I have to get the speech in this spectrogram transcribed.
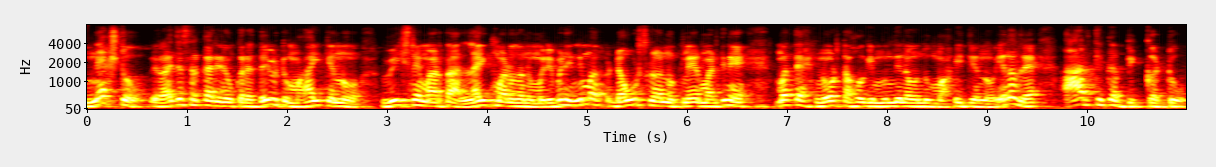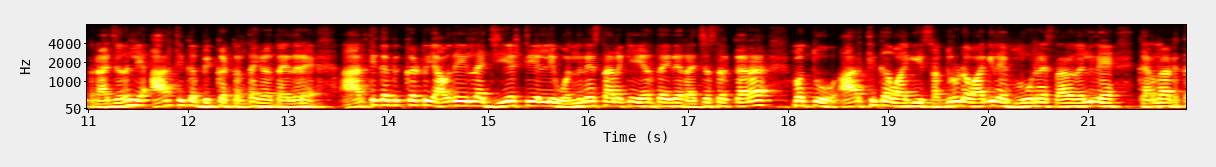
ನೆಕ್ಸ್ಟು ರಾಜ್ಯ ಸರ್ಕಾರಿ ನೌಕರ ದಯವಿಟ್ಟು ಮಾಹಿತಿಯನ್ನು ವೀಕ್ಷಣೆ ಮಾಡ್ತಾ ಲೈಕ್ ಮಾಡೋದನ್ನು ಮರಿಬೇಡಿ. ನಿಮ್ಮ ಡೌಟ್ಸ್ಗಳನ್ನು ಕ್ಲಿಯರ್ ಮಾಡ್ತೀನಿ. ಮತ್ತೆ ನೋಡ್ತಾ ಹೋಗಿ ಮುಂದಿನ ಒಂದು ಮಾಹಿತಿಯನ್ನು. ಏನಂದರೆ, ಆರ್ಥಿಕ ಬಿಕ್ಕಟ್ಟು. ರಾಜ್ಯದಲ್ಲಿ ಆರ್ಥಿಕ ಬಿಕ್ಕಟ್ಟು ಅಂತ ಹೇಳ್ತಾ ಇದ್ದಾರೆ. ಆರ್ಥಿಕ ಬಿಕ್ಕಟ್ಟು ಯಾವುದೇ ಇಲ್ಲ ಜಿ ಎಸ್ ಟಿಯಲ್ಲಿ ಒಂದನೇ ಸ್ಥಾನಕ್ಕೆ ಏರ್ತಾ ಇದೆ ರಾಜ್ಯ ಸರ್ಕಾರ ಮತ್ತು ಆರ್ಥಿಕವಾಗಿ ಸದೃಢವಾಗಿದೆ. ಮೂರನೇ ಸ್ಥಾನದಲ್ಲಿದೆ ಕರ್ನಾಟಕ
